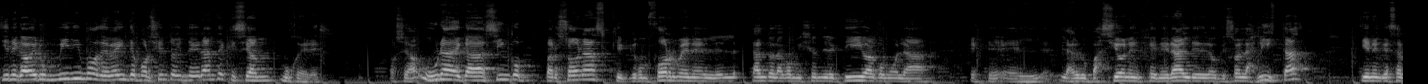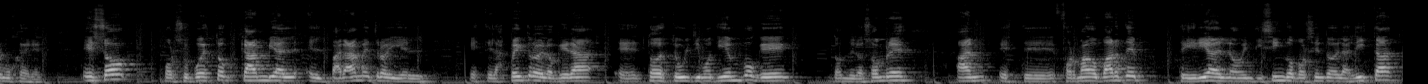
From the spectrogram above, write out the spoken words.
tiene que haber un mínimo de 20% de integrantes que sean mujeres. O sea, una de cada cinco personas que conformen tanto la comisión directiva como la, este, la agrupación en general de lo que son las listas, tienen que ser mujeres. Eso, por supuesto, cambia el, parámetro y el, este, aspecto de lo que era eh, todo este último tiempo, que donde los hombres han este, formado parte, te diría, del 95% de las listas.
